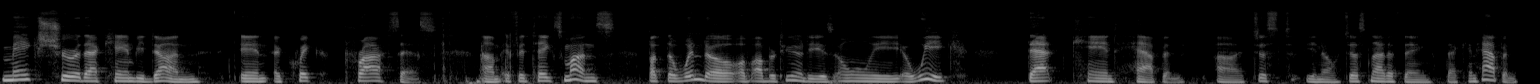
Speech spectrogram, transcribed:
make sure that can be done in a quick process. Um, if it takes months, but the window of opportunity is only a week, that can't happen. Uh, just you know, just not a thing that can happen.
